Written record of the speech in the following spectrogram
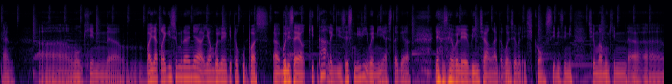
Kan uh, mungkin um, banyak lagi sebenarnya yang boleh kita kupas. Uh, boleh saya kita lagi. Saya sendiri bani astaga. Yang saya boleh bincang ataupun saya boleh kongsi di sini. Cuma mungkin uh,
